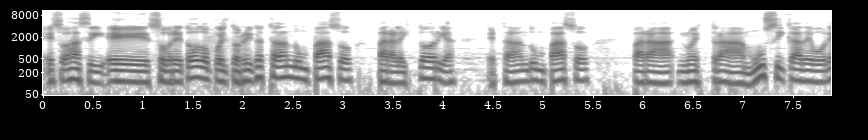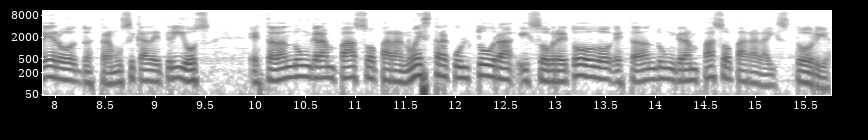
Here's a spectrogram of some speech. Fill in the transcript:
Eso es así. Eh, sobre todo, Puerto Rico está dando un paso para la historia, está dando un paso para nuestra música de bolero, nuestra música de tríos, está dando un gran paso para nuestra cultura y sobre todo está dando un gran paso para la historia.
